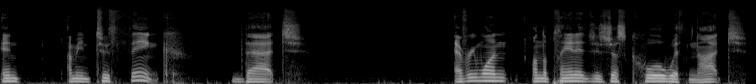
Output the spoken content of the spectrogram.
And I mean, to think that everyone on the planet is just cool with not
